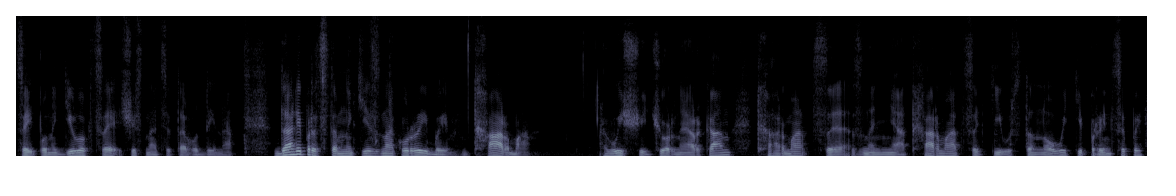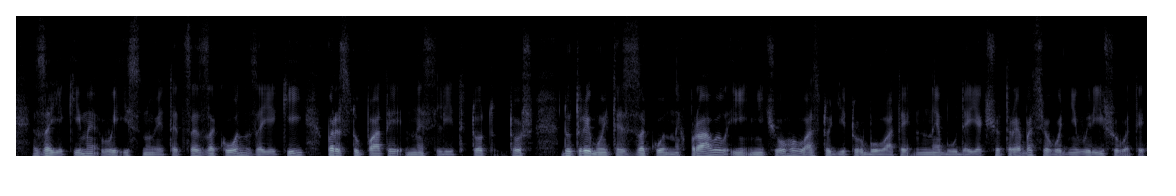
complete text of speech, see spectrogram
цей понеділок це 16 година. Далі представники знаку риби Дхарма. Вищий чорний аркан Дхарма це знання. Дхарма це ті установи, ті принципи, за якими ви існуєте. Це закон, за який переступати не слід. Тож дотримуйтесь законних правил і нічого вас тоді турбувати не буде. Якщо треба сьогодні вирішувати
